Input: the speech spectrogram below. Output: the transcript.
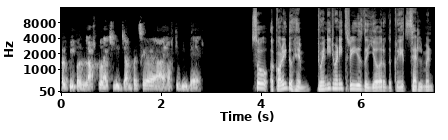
well, people love to actually jump and say, I have to be there. So, according to him, 2023 is the year of the great settlement,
